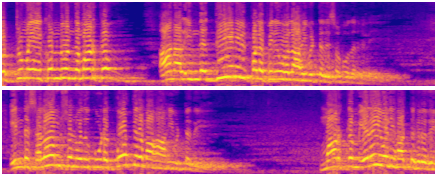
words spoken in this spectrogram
ஒற்றுமையை கொண்டு வந்த மார்க்கம். ஆனால் இந்த தீனில் பல பிரிவுகளாகிவிட்டது சகோதரர்களே. இந்த சலாம் சொல்வது கூட கோத்திரமாக ஆகிவிட்டது. மார்க்கம் எதை வழிகாட்டுகிறது?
